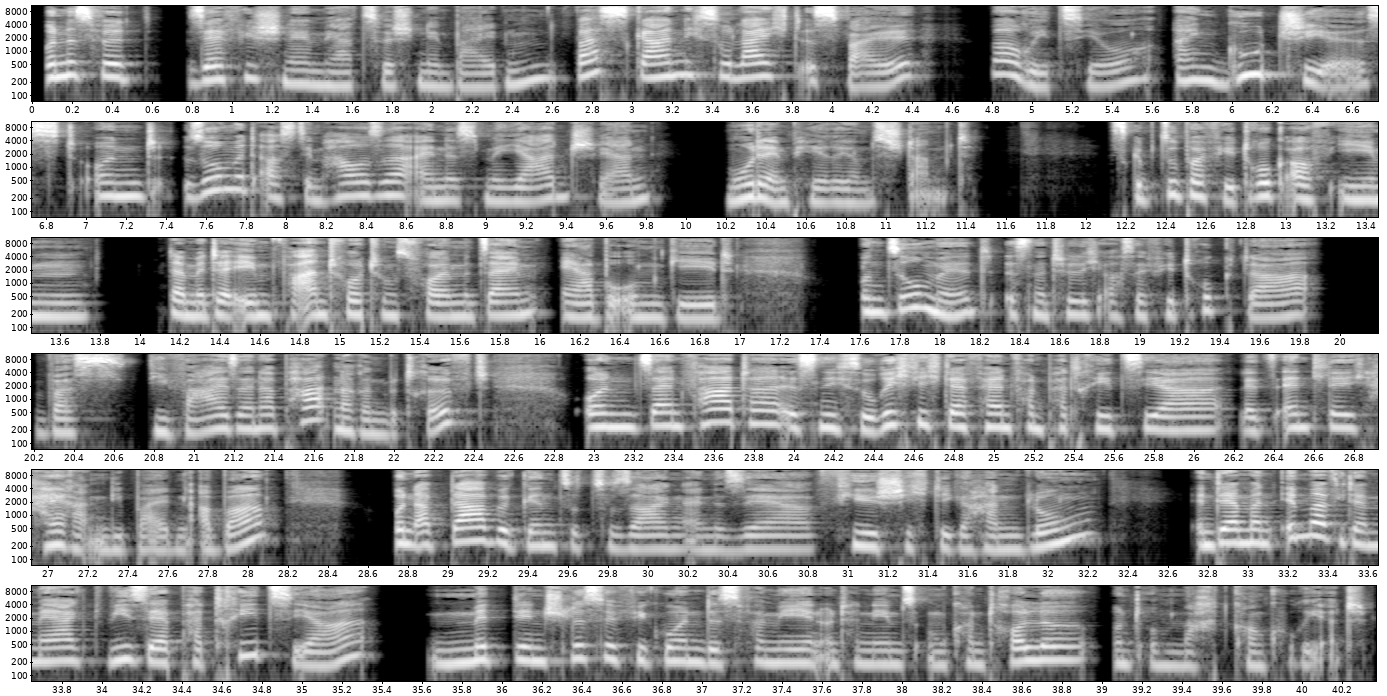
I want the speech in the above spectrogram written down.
Und es wird sehr viel schnell mehr zwischen den beiden, was gar nicht so leicht ist, weil Maurizio ein Gucci ist und somit aus dem Hause eines milliardenschweren Modeimperiums stammt. Es gibt super viel Druck auf ihm, damit er eben verantwortungsvoll mit seinem Erbe umgeht. Und somit ist natürlich auch sehr viel Druck da, was die Wahl seiner Partnerin betrifft. Und sein Vater ist nicht so richtig der Fan von Patricia. Letztendlich heiraten die beiden aber. Und ab da beginnt sozusagen eine sehr vielschichtige Handlung, in der man immer wieder merkt, wie sehr Patricia mit den Schlüsselfiguren des Familienunternehmens um Kontrolle und um Macht konkurriert.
